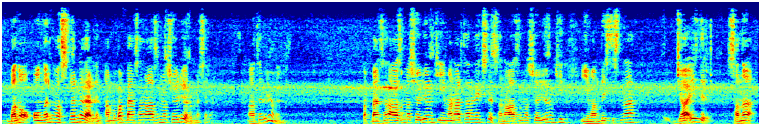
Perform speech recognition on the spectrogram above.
Bana onların vasıflarını verdin. Ama bak ben sana ağzımla söylüyorum mesela. Anlatabiliyor muyum? Bak ben sana ağzımla söylüyorum ki iman artar ve eksilir. Sana ağzımla söylüyorum ki imanda istisna e, caizdir. Sana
